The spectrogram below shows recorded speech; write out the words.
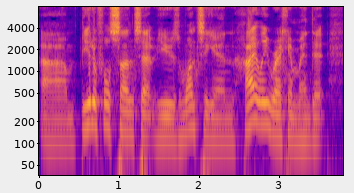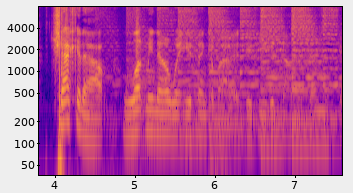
Um, beautiful sunset views. Once again, highly recommend it. Check it out. Let me know what you think about it if you get down to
